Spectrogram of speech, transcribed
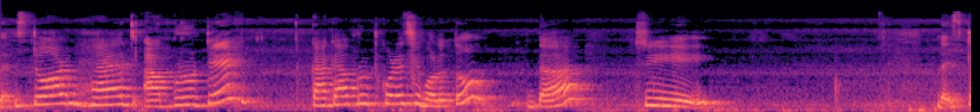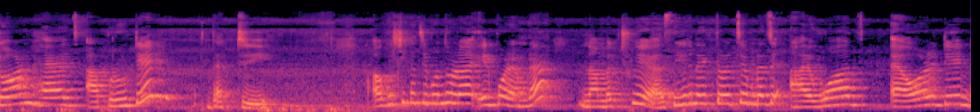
the storm has uprooted, কাকে আপরুট করেছে বলো তো the tree the storm has uprooted the tree okay শিক্ষার্থী বন্ধুরা, এরপর আমরা নাম্বার টুয়ে আসি এখানে দেখতে পাচ্ছি আমরা যে I was awarded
